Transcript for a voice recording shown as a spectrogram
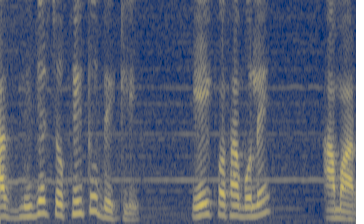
আজ নিজের চোখেই তো দেখলি। এই কথা বলে আমার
